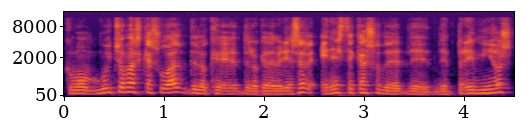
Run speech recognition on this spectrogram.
como mucho más casual de lo que, de lo que debería ser, en este caso de, de- de premios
